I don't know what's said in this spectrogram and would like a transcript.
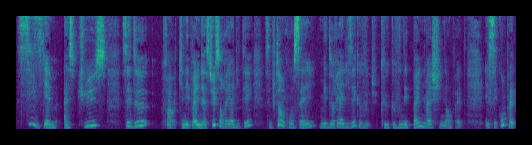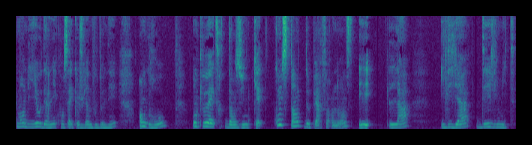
Sixième astuce, c'est de enfin qui n'est pas une astuce en réalité, c'est plutôt un conseil, mais de réaliser que vous, que, vous n'êtes pas une machine en fait. Et c'est complètement lié au dernier conseil que je viens de vous donner. En gros, on peut être dans une quête constante de performance et là, il y a des limites.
